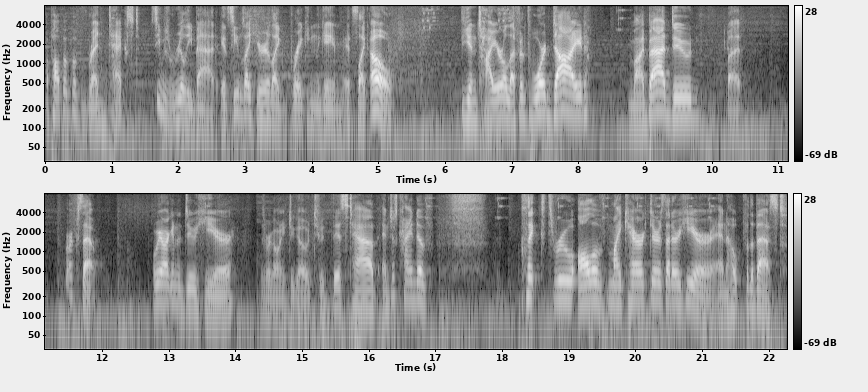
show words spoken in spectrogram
a pop-up of red text seems really bad. It seems like you're like breaking the game. It's like, oh, the entire 11th ward died. My bad, dude. But works out. What we are going to do here is we're going to go to this tab and just kind of click through all of my characters that are here and hope for the best.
